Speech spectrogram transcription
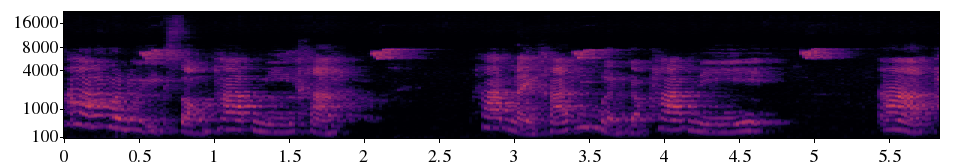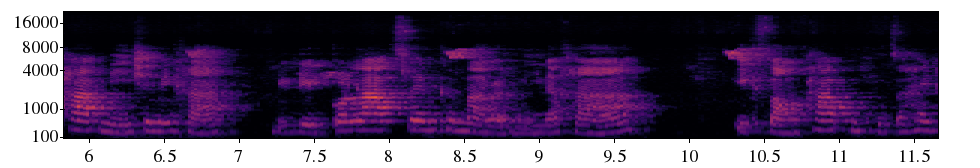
อ่าแล้วมาดูอีกสองภาพนี้ค่ะ ภาพไหนคะที่เหมือนกับภาพนี้อ่าภาพนี้ใช่ไหมคะ เด็กๆก็ลากเส้นขึ้นมาแบบนี้นะคะ อีกสองภาพคุณครูจะให้เ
